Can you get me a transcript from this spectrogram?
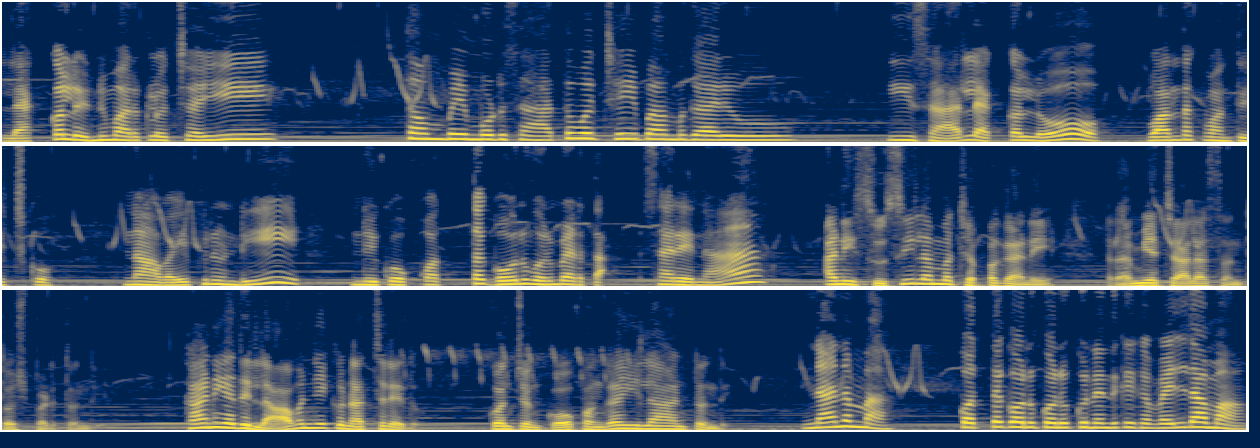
లెక్కలు ఎన్ని మార్కులు వచ్చాయి? తొంభై మూడు శాతం వచ్చాయి బామ్మగారు. ఈసారి లెక్కల్లో వందకు వంద తెచ్చుకో. నా వైపు నుండి నీకు కొత్త గౌను కొని పెడతా. సరేనా? అని సుశీలమ్మ చెప్పగానే రమ్య చాలా సంతోషపడుతుంది. కానీ అది లావణ్యకు నచ్చలేదు. కొంచెం కోపంగా ఇలా అంటుంది. నానమ్మ కొత్త గౌను కొనుక్కునేందుకు ఇక వెళ్దామా?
